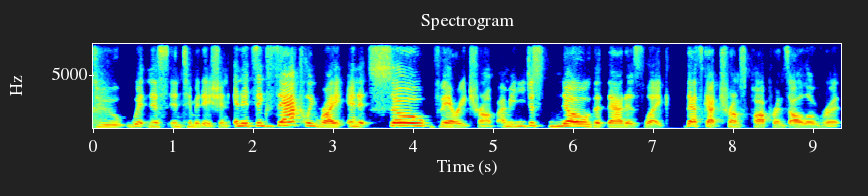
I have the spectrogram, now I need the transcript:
do witness intimidation. And it's exactly right. And it's so very Trump. I mean, you just know that that is like, that's got Trump's paw prints all over it.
